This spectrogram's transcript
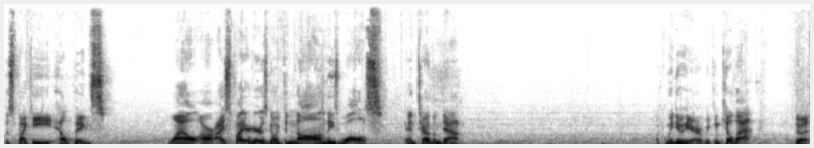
the spiky hell pigs, while our ice spider here is going to gnaw on these walls and tear them down. What can we do here? We can kill that. Do it.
